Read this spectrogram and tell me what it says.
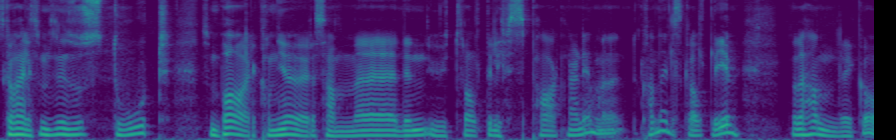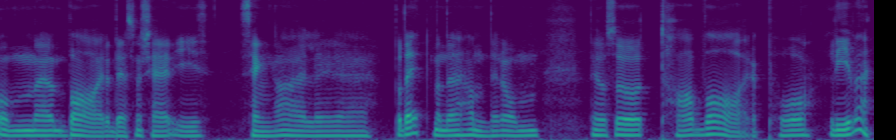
skal være liksom så stort som bare kan gjøre sammen med den utvalgte livspartneren din. Men du kan elske alt liv. Og det handler ikke om eh, bare det som skjer i senga eller eh, på date, men det handler om det å ta vare på livet.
